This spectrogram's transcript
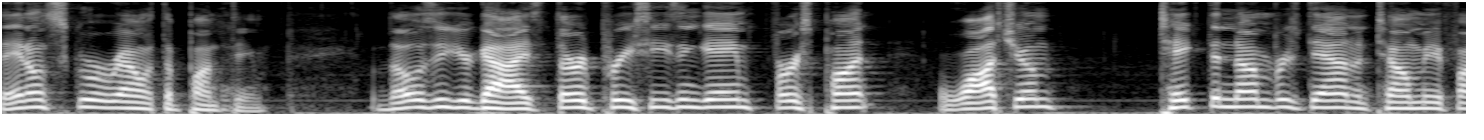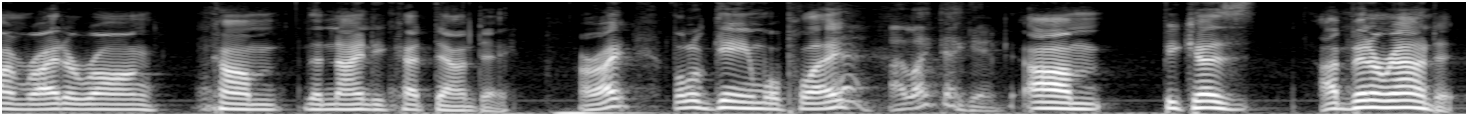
They don't screw around with the punt team. Those are your guys. Third preseason game, first punt. Watch them. Take the numbers down and tell me if I'm right or wrong come the 90 cut down day. All right? Little game we'll play. Yeah, I like that game. Um, because I've been around it.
